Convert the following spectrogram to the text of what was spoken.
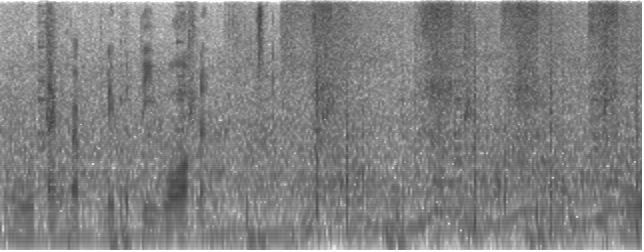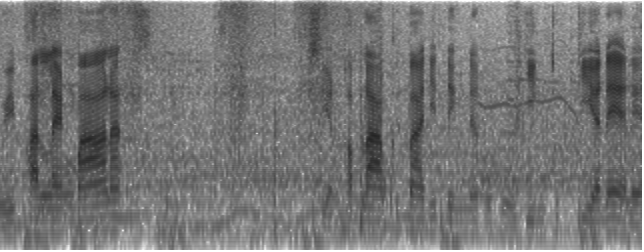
โอ้โหแต่งแบบ Liberty Walk นะโอ้ยพันแรงม้านะ สียงคำรามขึ้นมานิดนึงนะ โอ้โห ยิงทุกเกียร์แน่เลย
